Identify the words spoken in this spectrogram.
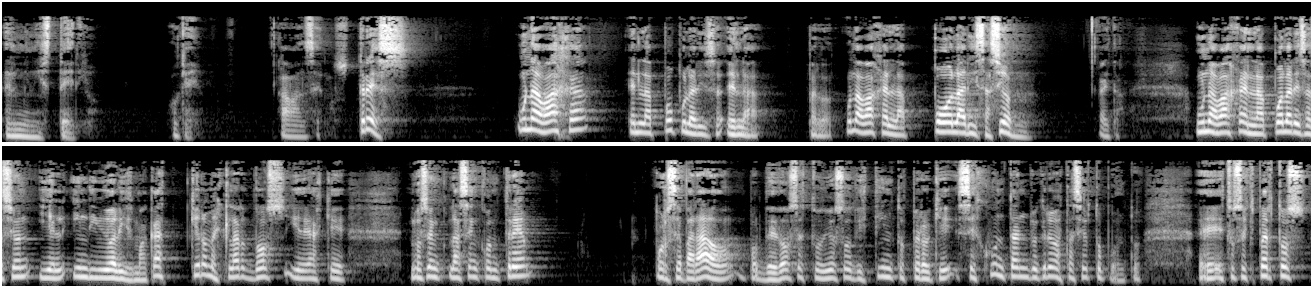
el ministerio. Ok, avancemos. Tres, una baja en la popularización, en la, perdón, una baja en la polarización. Ahí está. Una baja en la polarización y el individualismo. Acá quiero mezclar dos ideas que las encontré por separado, por de dos estudiosos distintos, pero que se juntan, yo creo, hasta cierto punto. Eh, estos expertos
